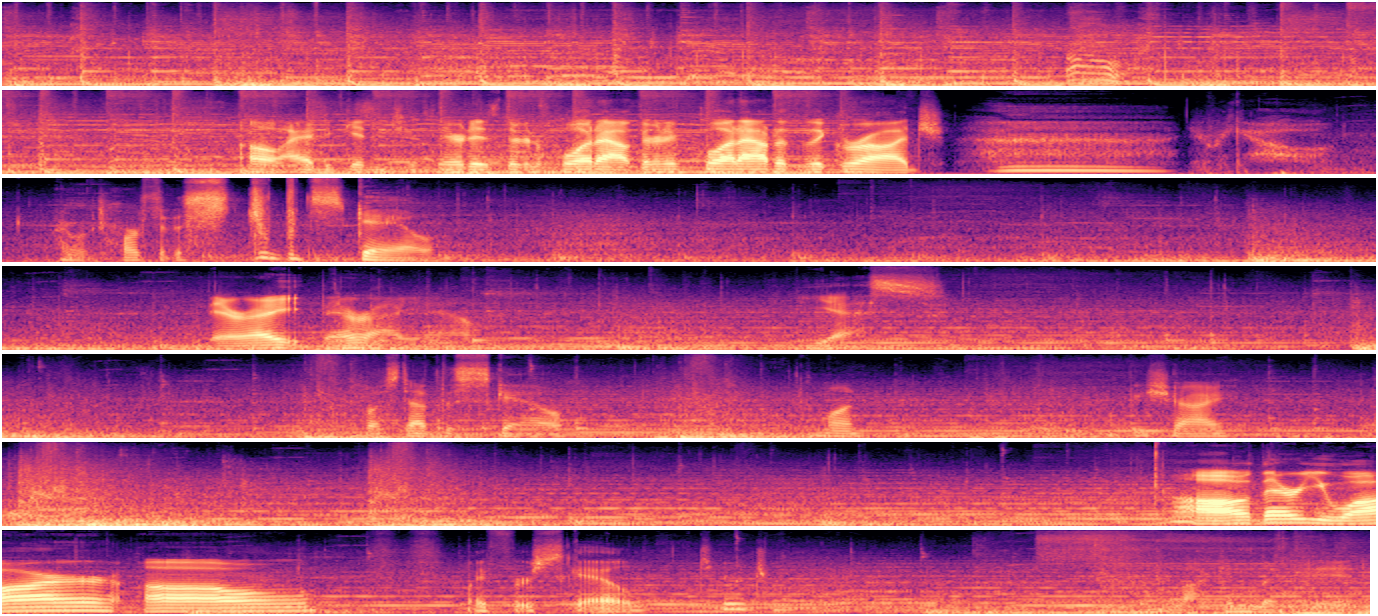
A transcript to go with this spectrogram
Oh. oh, I had to get into it. There it is. They're gonna pull it out. They're gonna pull it out of the garage. Here we go. I worked hard for this stupid Skell. There I, there I am. Yes. Bust out the Skell. Come on. Don't be shy. Oh, there you are. Oh, my first Skell. Teardrop. Lock and loaded.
